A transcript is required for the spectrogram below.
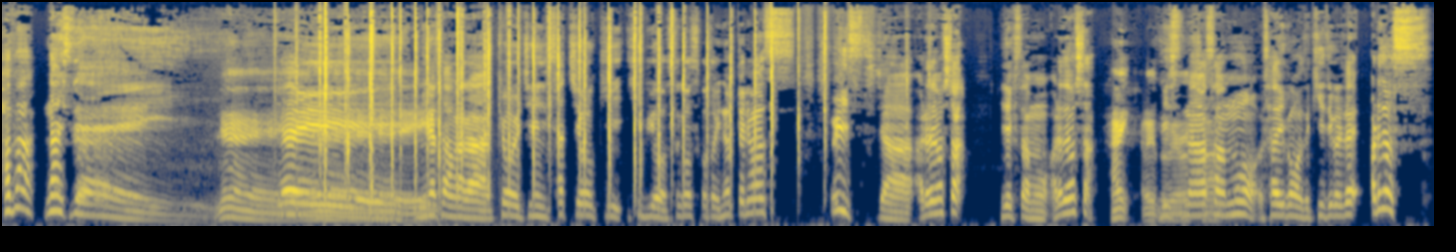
Have a nice day! イェーイイェーイ皆様が今日一日幸多き日々を過ごすことを祈っております。ういっすじゃあ、ありがとうございました。秀樹さんもありがとうございました。はい、ありがとうごリざいました。スナーさんも最後まで聞いてくれてありがとうございます。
